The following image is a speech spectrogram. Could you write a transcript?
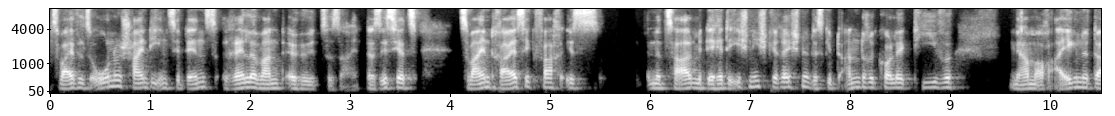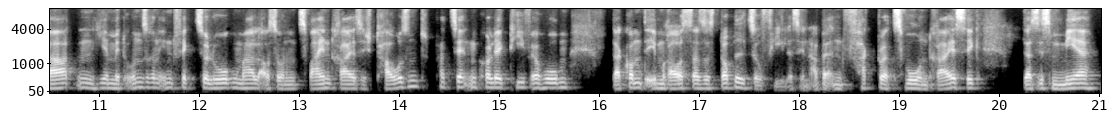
zweifelsohne scheint die Inzidenz relevant erhöht zu sein. Das ist jetzt 32-fach ist eine Zahl, mit der hätte ich nicht gerechnet. Es gibt andere Kollektive. Wir haben auch eigene Daten hier mit unseren Infektiologen mal aus so einem 32.000 Patientenkollektiv erhoben. Da kommt eben raus, dass es doppelt so viele sind, aber ein Faktor 32 das ist mehr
